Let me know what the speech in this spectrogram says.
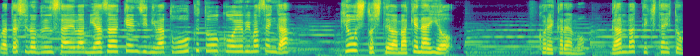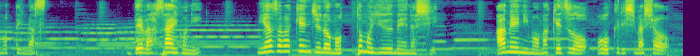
私の文才は宮沢賢治には遠く遠く及びませんが、教師としては負けないよう、これからも頑張っていきたいと思っています。では最後に、宮沢賢治の最も有名な詩、雨にも負けずをお送りしましょう。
